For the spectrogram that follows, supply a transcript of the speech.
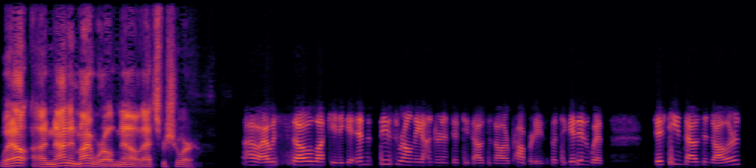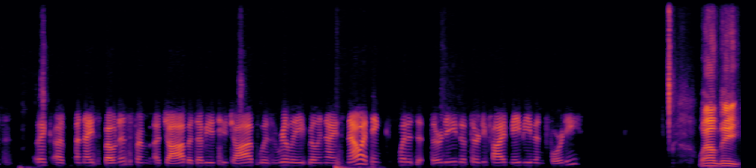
Well, uh, not in my world, no, that's for sure. Oh, I was so lucky to get in. These were only $150,000 properties, but to get in with $15,000 like a, a nice bonus from a job, a W two job, was really really nice. Now I think what is it, thirty to thirty five, maybe even forty. Well, the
